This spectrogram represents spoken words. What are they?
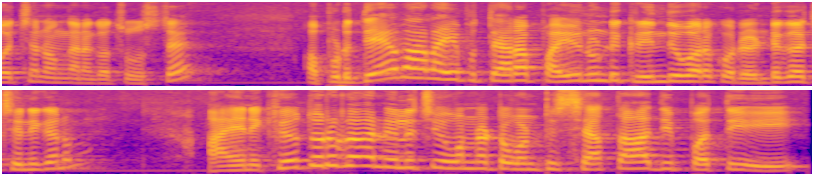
వచనం కనుక చూస్తే అప్పుడు దేవాలయపు తెర పై నుండి క్రింది వరకు రెండుగా చినిగను. ఆయనకి ఎదురుగా నిలిచి ఉన్నటువంటి శతాధిపతి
